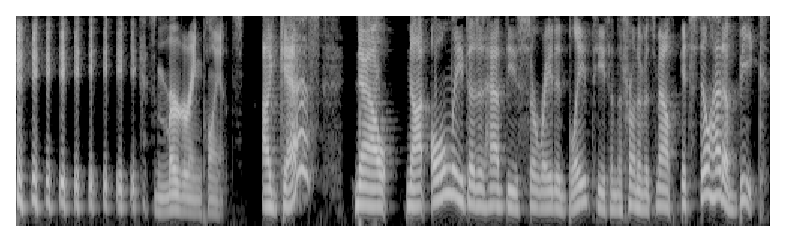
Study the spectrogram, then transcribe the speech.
it's murdering plants. I guess. Now, not only did it have these serrated blade teeth in the front of its mouth, it still had a beak.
